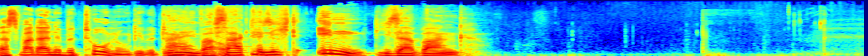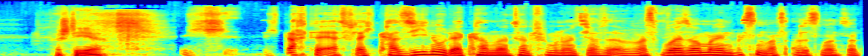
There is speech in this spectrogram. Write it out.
Das war deine Betonung. Die Betonung nein, war ich sagte diese- nicht in dieser Bank. Verstehe. Ich, ich dachte erst vielleicht Casino, der kam 1995 aus. aber Was, woher soll man denn wissen, was alles 19...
